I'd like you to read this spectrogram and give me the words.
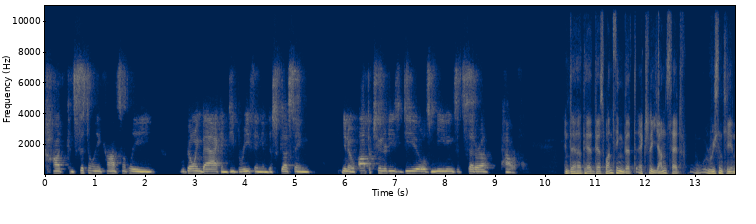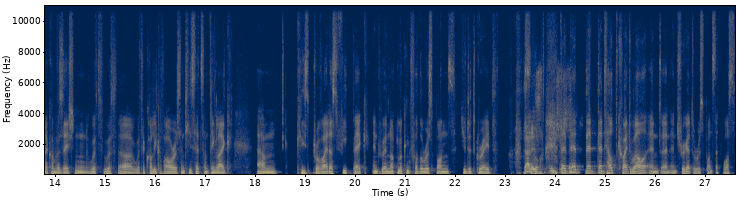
con- consistently and constantly going back and debriefing and discussing, you know, opportunities, deals, meetings, etc. Powerful And uh, there, there's one thing that actually Jan said recently in a conversation with with uh, with a colleague of ours, and he said something like, um, "Please provide us feedback, and we're not looking for the response. You did great." That so is. That, that, that, that, helped quite well and, and, and triggered a response that was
